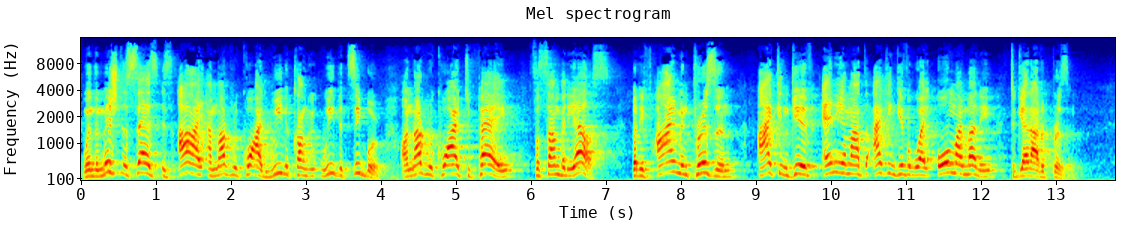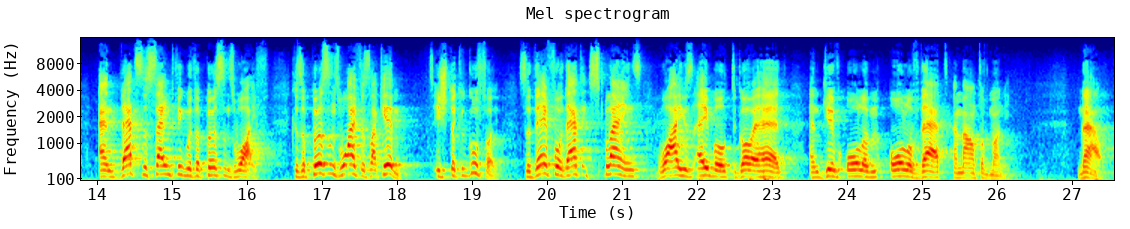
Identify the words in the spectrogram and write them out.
When the Mishnah says, is I am not required, we the, congr- we the tzibur, are not required to pay for somebody else. But if I'm in prison, I can give any amount, I can give away all my money to get out of prison. And that's the same thing with a person's wife. Because a person's wife is like him. It's ishta So therefore, that explains why he's able to go ahead and give all of, all of that amount of money. Now,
